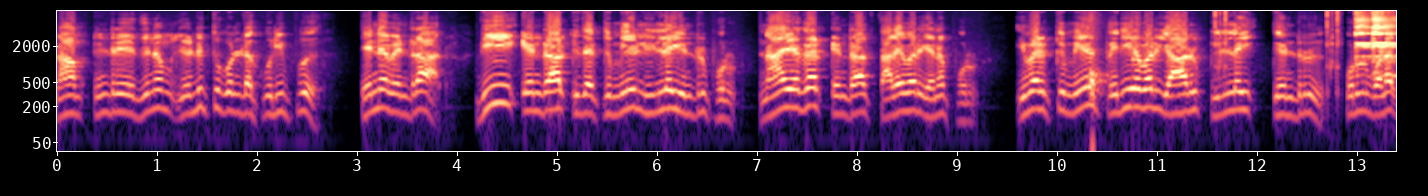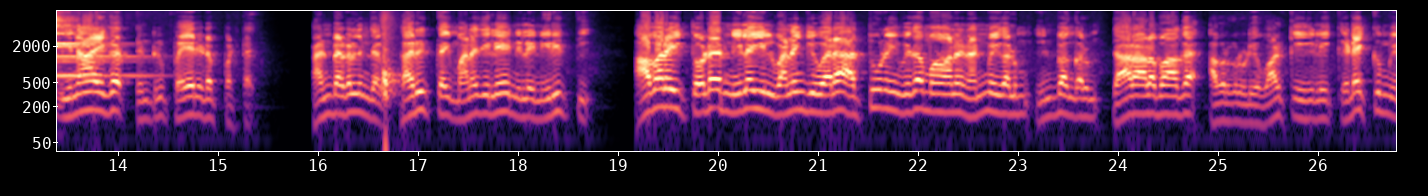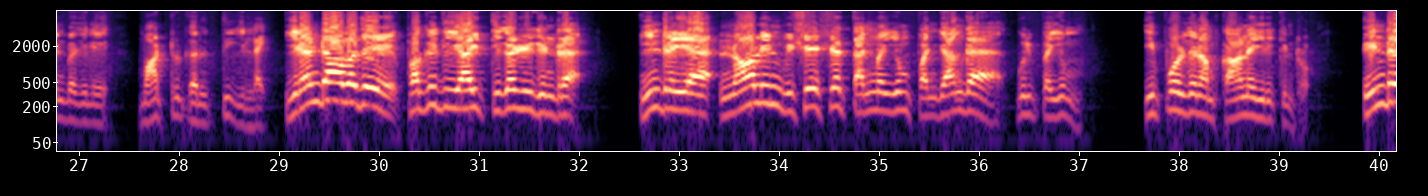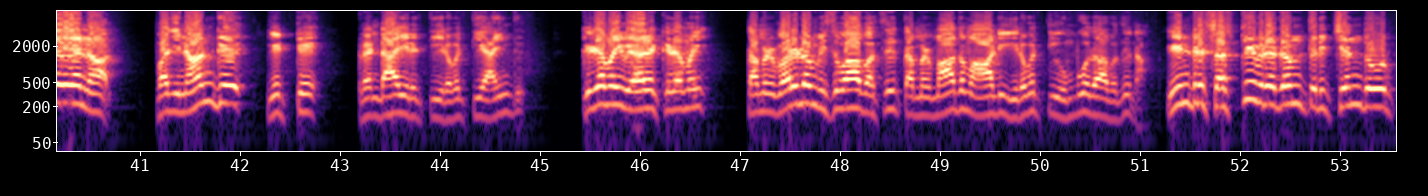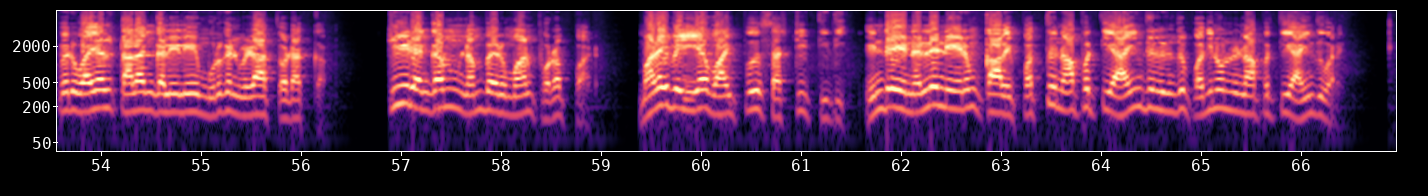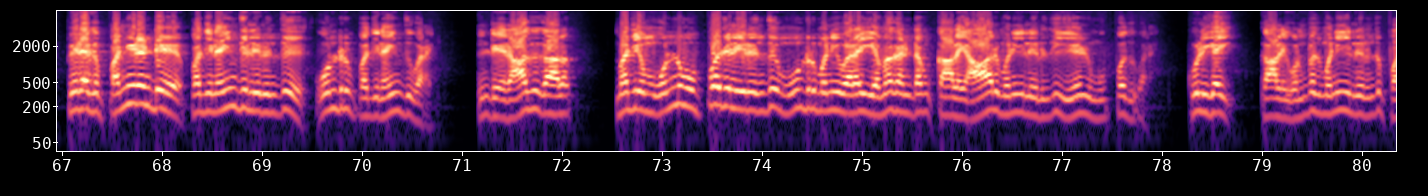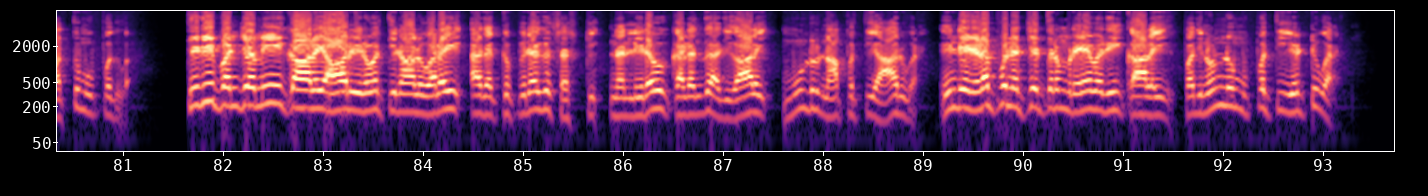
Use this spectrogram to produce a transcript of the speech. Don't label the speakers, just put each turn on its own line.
நாம் இன்றைய தினம் எடுத்துக்கொண்ட குறிப்பு என்னவென்றால் வி என்றால் இதற்கு மேல் இல்லை என்று பொருள். நாயகர் என்றால் தலைவர் என பொருள். இவருக்கு மேல் பெரியவர் யாரும் இல்லை என்று பொருள்பட விநாயகர் என்று பெயரிடப்பட்டது. அன்பர்கள் இந்த கருத்தை மனதிலே நிலை நிறுத்தி அவரை தொடர் நிலையில் வணங்கி வர அத்துணை விதமான நன்மைகளும் இன்பங்களும் தாராளமாக அவர்களுடைய வாழ்க்கையிலே கிடைக்கும் என்பதிலே மாற்று கருத்து இல்லை. இரண்டாவது பகுதியாய் திகழ்கின்ற இன்றைய நாளின் விசேஷ தன்மையும் பஞ்சாங்க குறிப்பையும் இப்பொழுது நாம் காண இருக்கின்றோம். இன்றைய நாள் பதினான்கு எட்டு ரெண்டாயிரத்தி இருபத்தி ஐந்து. கிழமை வியாழக்கிழமை தமிழ் வருடம் விசுவாவசு தமிழ் மாதம் ஆடி இருபத்தி ஒன்பதாவது நாள். இன்று சஷ்டி விரதம் திருச்செந்தூர் பெருவயல் தலங்களிலே முருகன் விழா தொடக்கம். ஸ்ரீரங்கம் நம்பெருமான் புறப்பாடு. மழை பெய்ய வாய்ப்பு சஷ்டி திதி. இன்றைய நல்ல நேரம் காலை பத்து நாற்பத்தி ஐந்திலிருந்து பதினொன்று நாற்பத்தி ஐந்து வரை. பிறகு பன்னிரண்டு பதினைந்திலிருந்து ஒன்று பதினைந்து வரை. இன்றைய ராகு காலம். மதியம் ஒன்று முப்பதிலிருந்து மூன்று மணி வரை யமகண்டம் காலை ஆறு மணியிலிருந்து ஏழு முப்பது வரை. குளிகை காலை ஒன்பது மணியிலிருந்து பத்து முப்பது வரை. திதி பஞ்சமி காலை ஆறு இருபத்தி நாலு வரை அதற்கு பிறகு சஷ்டி. நள்ளிரவு கடந்து அதிகாலை மூன்று நாற்பத்தி ஆறு வரை. இன்றைய நிலப்பு நட்சத்திரம் ரேவதி காலை பதினொன்று முப்பத்தி எட்டு வரை.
